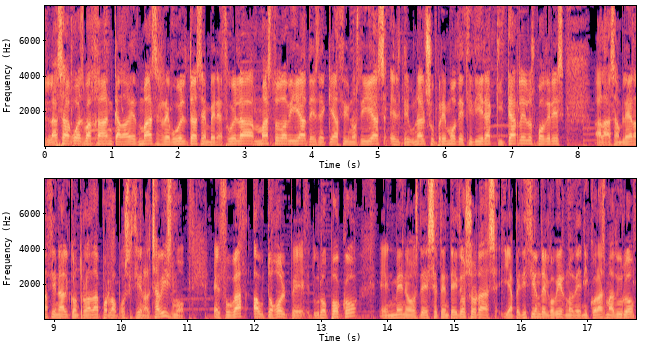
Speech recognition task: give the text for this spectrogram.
Las aguas bajan cada vez más revueltas en Venezuela, más todavía desde que hace unos días el Tribunal Supremo decidiera quitarle los poderes a la Asamblea Nacional controlada por la oposición al chavismo. El fugaz autogolpe duró poco, en menos de 72 horas y a petición del gobierno de Nicolás Maduro,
